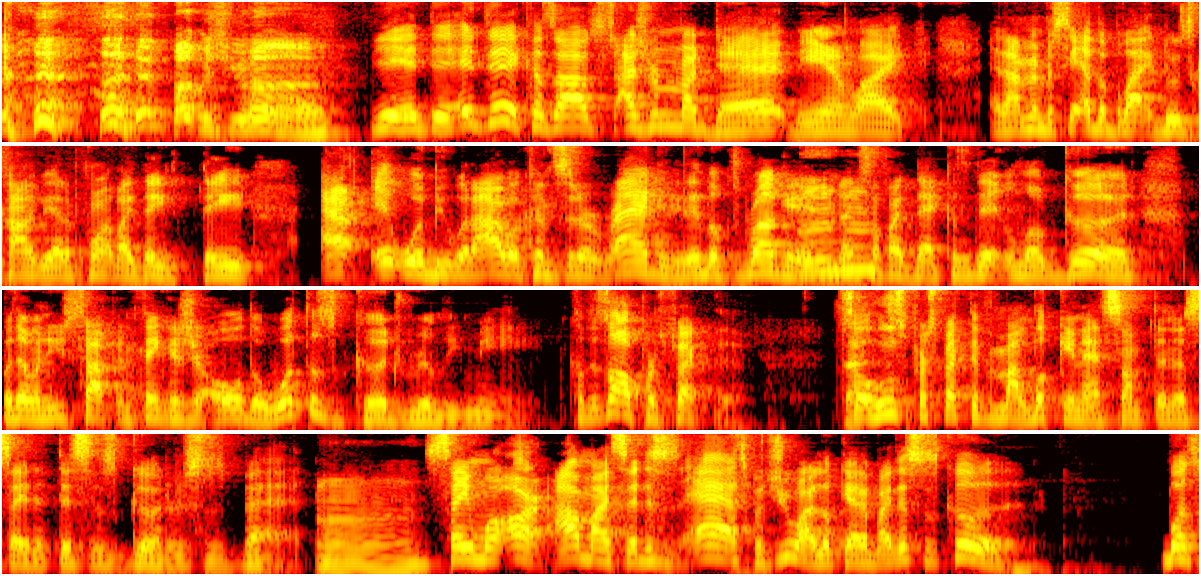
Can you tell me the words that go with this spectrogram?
fuck with you, huh? Yeah, it did. It did because I, was, I just remember my dad being like, and I remember seeing other black dudes kind of be at a point like they they it would be what I would consider raggedy. They looked rugged and mm-hmm. stuff like that because it didn't look good. But then when you stop and think as you're older, what does good really mean? Because it's all perspective. So whose perspective am I looking at something to say that this is good or this is bad? Uh-huh. Same with art. I might say this is ass, but you might look at it like this is good. What's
